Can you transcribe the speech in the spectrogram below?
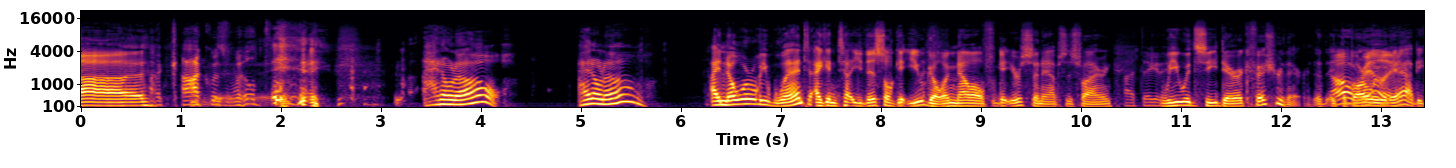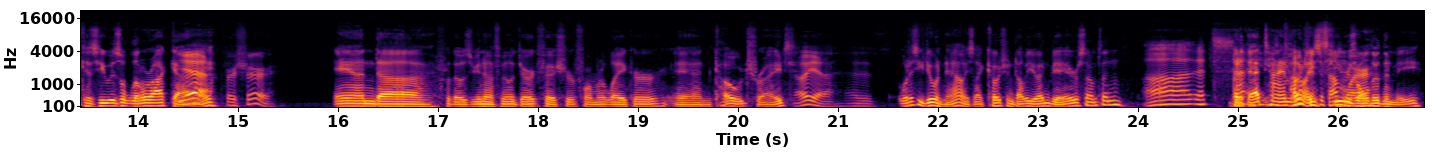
Uh, A cock was wilted. I don't know. I don't know. I know where we went. I can tell you this will get you going. Now I'll get your synapses firing. We would see Derek Fisher there at the Oh, bar. we- really? yeah, because he was a Little Rock guy. yeah, for sure. And uh, for those of you not familiar Derek Fisher, former Laker and coach, right? Oh yeah. What is he doing now? He's like coaching WNBA or something. Uh, that's. But at that time, I don't know, he's a few years older than me.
